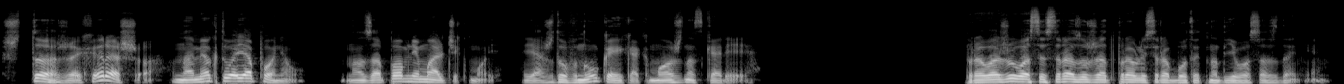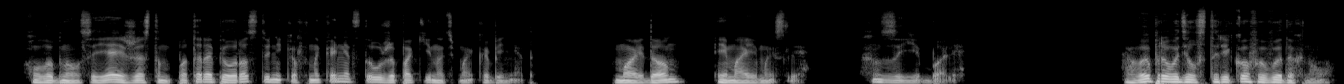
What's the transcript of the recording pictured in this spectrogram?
«Что же, хорошо, намек твой я понял. Но запомни, мальчик мой, я жду внука и как можно скорее». «Провожу вас и сразу же отправлюсь работать над его созданием», — улыбнулся я и жестом поторопил родственников наконец-то уже покинуть мой кабинет. Мой дом и мои мысли. Заебали. Выпроводил стариков и выдохнул.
